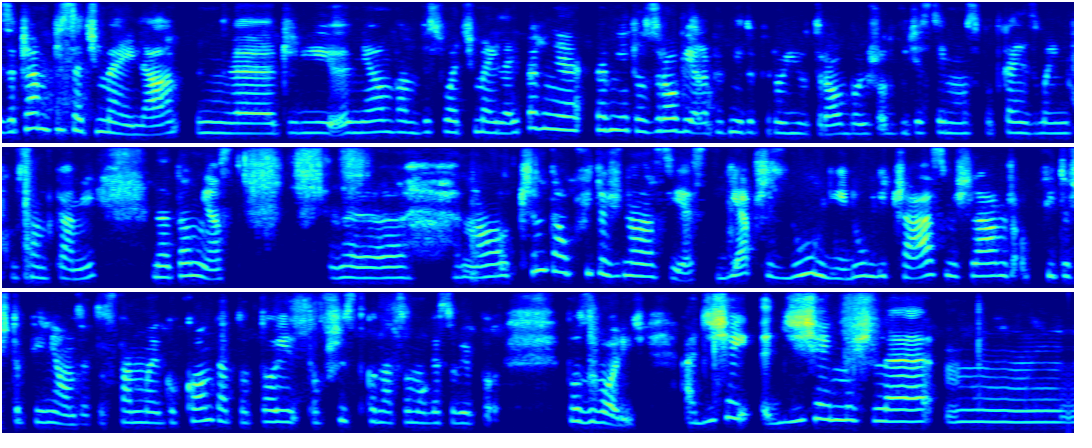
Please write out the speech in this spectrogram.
zaczęłam pisać maila, mm, e, czyli miałam Wam wysłać maila i pewnie, pewnie to zrobię, ale pewnie dopiero jutro, bo już o 20 mam spotkanie z moimi kursantkami. Natomiast no, czym ta obfitość dla nas jest? Ja przez długi, długi czas myślałam, że obfitość to pieniądze, to stan mojego konta, to to, jest, to wszystko, na co mogę sobie po, pozwolić. A dzisiaj, dzisiaj myślę mm,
